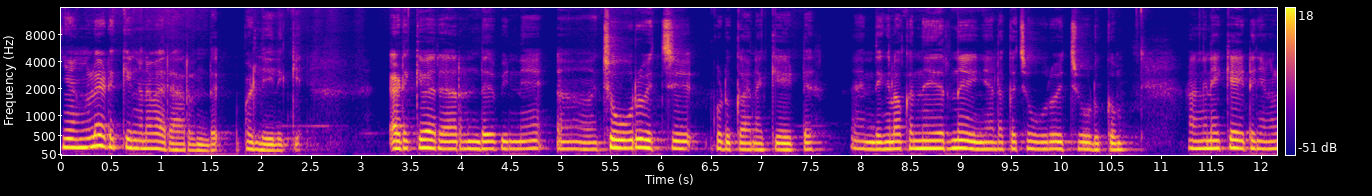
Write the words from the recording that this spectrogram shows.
ഞങ്ങൾ ഇടയ്ക്ക് ഇങ്ങനെ വരാറുണ്ട് പള്ളിയിലേക്ക്. ഇടയ്ക്ക് വരാറുണ്ട്. പിന്നെ ചോറ് വെച്ച് കൊടുക്കാനൊക്കെ ആയിട്ട്. എന്തെങ്കിലുമൊക്കെ നേർന്ന് കഴിഞ്ഞാലൊക്കെ ചോറ് വെച്ച് കൊടുക്കും. അങ്ങനെയൊക്കെ ആയിട്ട് ഞങ്ങൾ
